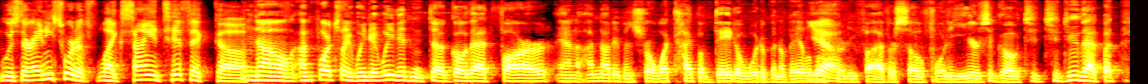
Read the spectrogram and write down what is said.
Was there any sort of like scientific? Uh... No, unfortunately, we did. We didn't uh, go that far, and I'm not even sure what type of data would have been available yeah. 35 or so, 40 years ago to to do that. But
